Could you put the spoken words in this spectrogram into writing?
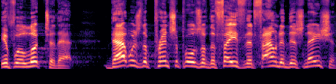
if we'll look to that. That was the principles of the faith that founded this nation.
